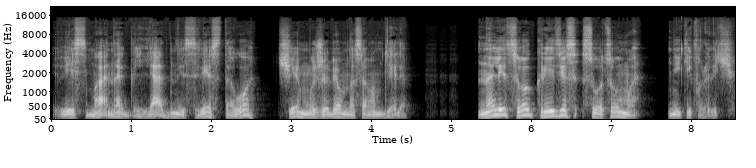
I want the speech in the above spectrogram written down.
весьма наглядный срез того, чем мы живем на самом деле. Налицо кризис социума, Никифорович.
